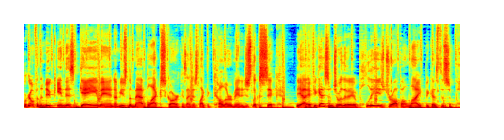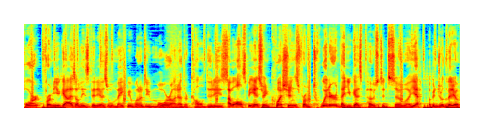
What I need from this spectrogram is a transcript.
We're going for the nuke in this game, and I'm using the matte black SCAR because I just like the color, man. It just looks sick. Yeah, if you guys enjoy the video, please drop a like because the support from you guys on these videos will make me want to do more on other Call of Duties. I will also be answering questions from Twitter that you guys posted. So uh, yeah, hope you enjoy the video.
